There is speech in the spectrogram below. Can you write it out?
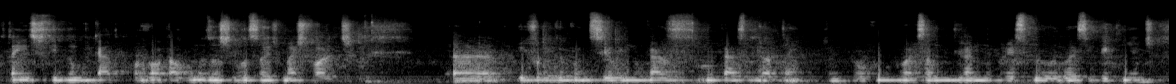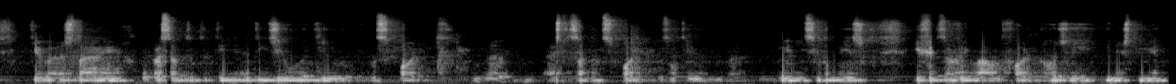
que tem existido no mercado, que provoca algumas oscilações mais fortes. Uh, e foi o que aconteceu no caso, no caso de ontem. Portanto, houve uma correção muito grande no preço do, do S&P 500, que agora está em recuperação, atingiu aqui o, o suporte, esta zona de suporte dos últimos no início do mês e fez um rebound forte hoje e, e, neste momento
